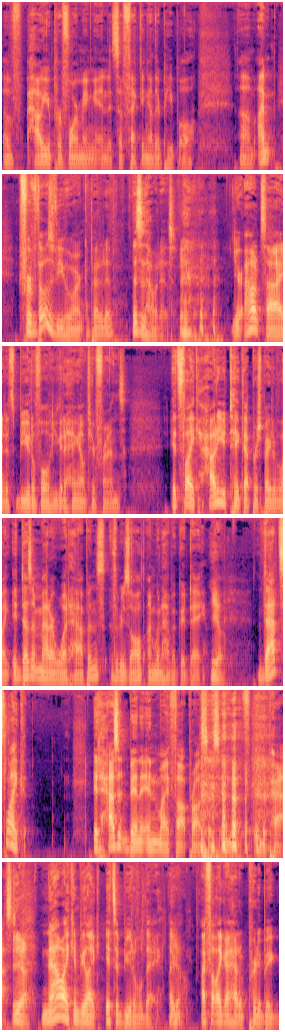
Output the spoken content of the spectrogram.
of how you're performing and it's affecting other people. Um, I'm for those of you who aren't competitive, this is how it is. you're outside, it's beautiful, you get to hang out with your friends. It's like how do you take that perspective like it doesn't matter what happens as a result, I'm going to have a good day Yeah. that's like it hasn't been in my thought process in the, in the past. Yeah. Now I can be like, it's a beautiful day. Like Yeah. I felt like I had a pretty big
